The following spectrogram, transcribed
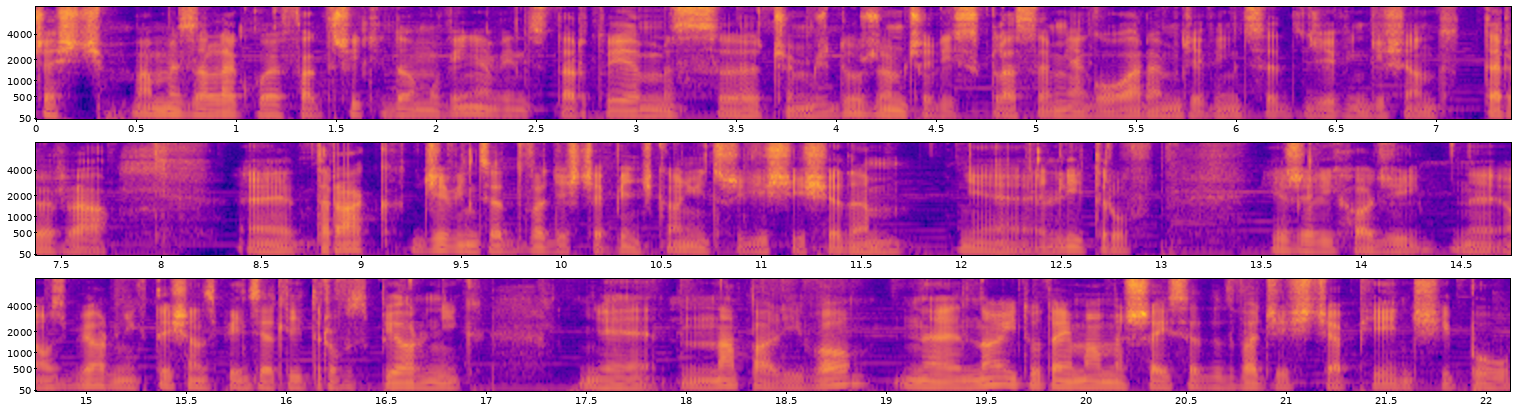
Cześć, mamy zaległe fact do omówienia, więc startujemy z czymś dużym, czyli z klasem Jaguarem 990 Terra e, Track 925 koni, 37 nie, litrów. Jeżeli chodzi e, o zbiornik, 1500 litrów zbiornik nie, na paliwo. E, no i tutaj mamy 625,5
